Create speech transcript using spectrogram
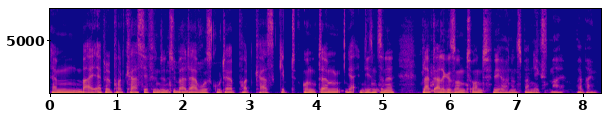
ähm, bei Apple Podcasts. Ihr findet uns überall da, wo es gute Podcasts gibt. Und ähm, ja, in diesem Sinne, bleibt alle gesund und wir hören uns beim nächsten Mal. Bye bye.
